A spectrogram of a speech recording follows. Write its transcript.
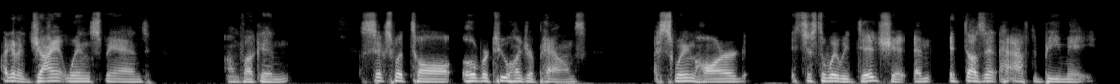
I got a giant wingspan. I'm fucking six foot tall, over 200 pounds. I swing hard. It's just the way we did shit. And it doesn't have to be me.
